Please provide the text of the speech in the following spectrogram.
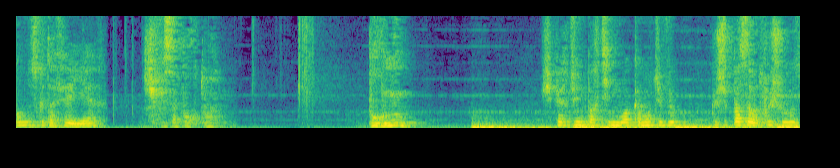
Compte de ce que t'as fait hier J'ai fait ça pour toi. Pour nous. J'ai perdu une partie de moi, comment tu veux que je passe à autre chose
